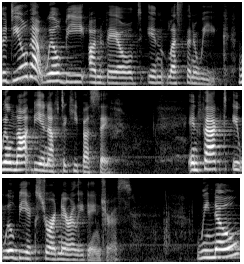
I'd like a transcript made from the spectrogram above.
the deal that will be unveiled in less than a week will not be enough to keep us safe. In fact, it will be extraordinarily dangerous. We know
